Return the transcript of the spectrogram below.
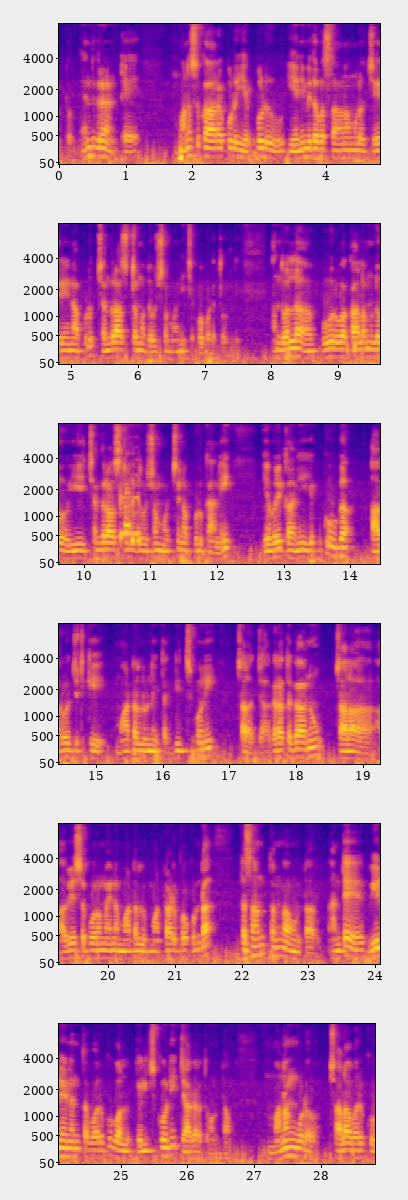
ఉంటుంది. ఎందుకంటే మనసు కారకుడు ఎప్పుడు ఎనిమిదవ స్థానంలో చేరినప్పుడు చంద్రాష్టమ దోషం అని చెప్పబడుతుంది. అందువల్ల పూర్వకాలంలో ఈ చంద్రాష్టమ దోషం వచ్చినప్పుడు కానీ ఎవరి కానీ ఎక్కువగా ఆ రోజుటికి మాటలని తగ్గించుకొని చాలా జాగ్రత్తగాను చాలా ఆవేశపూర్వమైన మాటలు మాట్లాడుకోకుండా ప్రశాంతంగా ఉంటారు. అంటే వీలైనంత వరకు వాళ్ళు తెలుసుకొని జాగ్రత్త ఉంటాం. మనం కూడా చాలా వరకు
